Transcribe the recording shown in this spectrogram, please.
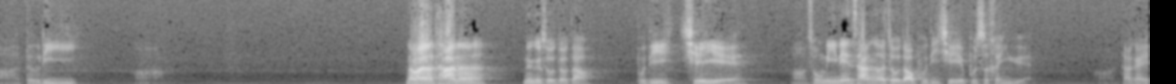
啊得利益，啊，那么他呢，那个时候得到菩提切耶，啊，从尼连禅河走到菩提切耶不是很远，啊，大概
